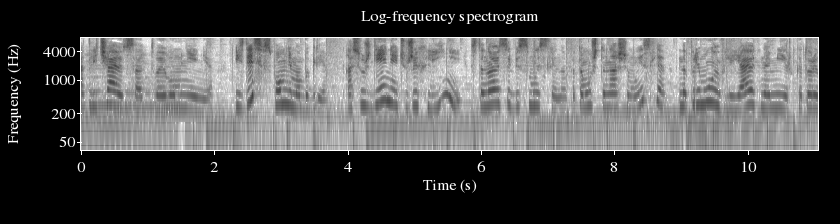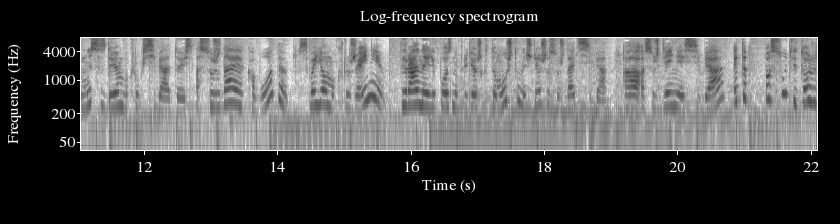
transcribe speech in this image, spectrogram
отличаются от твоего мнения. И здесь вспомним об игре. Осуждение чужих линий становится бессмысленно, потому что наши мысли напрямую влияют на мир, который мы создаем вокруг себя. То есть, осуждая кого-то в своем окружении, ты рано или поздно придешь к тому, что начнешь осуждать себя. А осуждение себя — это, по сути, тоже,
